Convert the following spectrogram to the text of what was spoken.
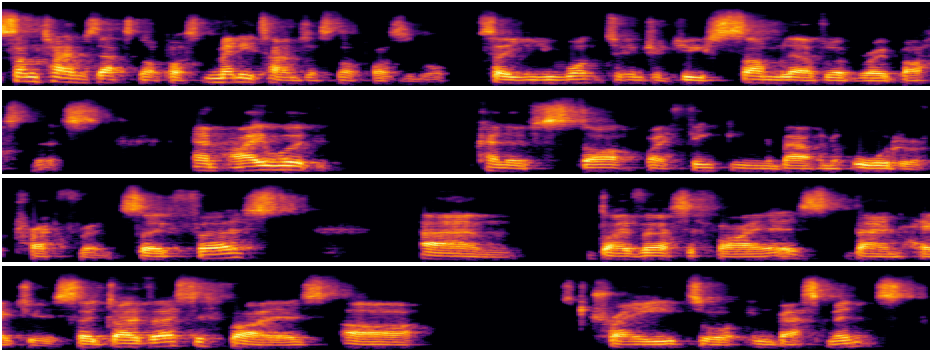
sometimes that's not possible. Many times that's not possible. So you want to introduce some level of robustness, and I would kind of start by thinking about an order of preference. So first, um, diversifiers than hedges. So diversifiers are trades or investments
